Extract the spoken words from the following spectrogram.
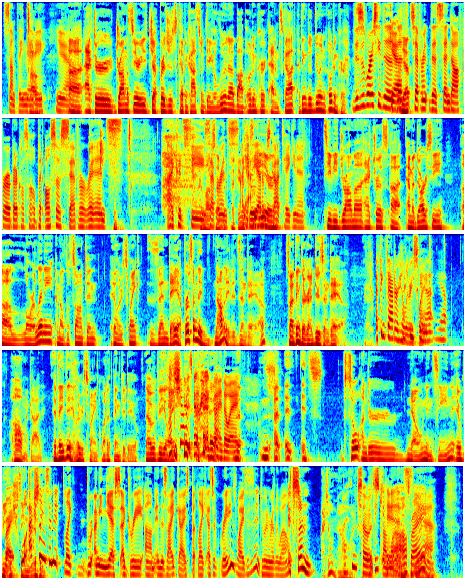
something maybe. Yeah. Uh, actor drama series: Jeff Bridges, Kevin Costner, Diego Luna, Bob Odenkirk, Adam Scott. I think they're doing Odenkirk. this is where I see the Yeah. the, Yep. sever- the send off for Better Call Saul, but also Severance. I could see I Severance. Severance. I could see Adam year. Scott taking it. TV drama actress uh, Emma Darcy, uh, Laura Linney, Imelda Staunton, Hilary Swank, Zendaya. First time they nominated Zendaya, so I think they're going to do Zendaya. I think that or Hillary See Swank. that? Yep. Oh my god! If they did Hilary Swank, what a thing to do! That would be like That show is great, by the way. Uh, it, it's so underknown and seen. It would be Right. interesting. Well, actually, they- isn't it like? I mean, yes, agree um, in the zeitgeist, but like as a ratings wise, isn't it doing really well? It's done. I don't know. I think so. I think done it well, is. right? Yeah.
